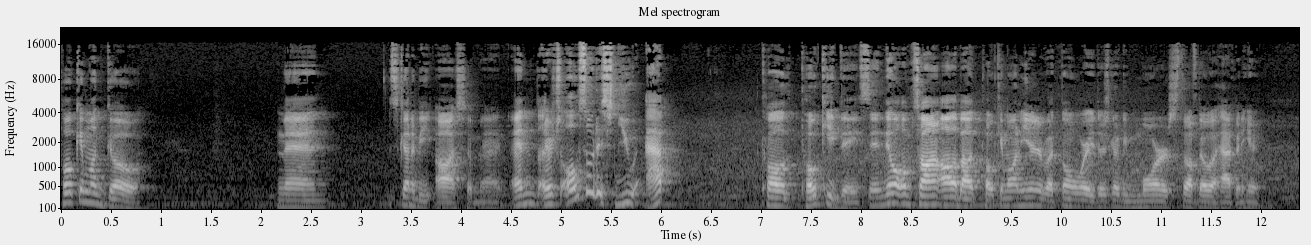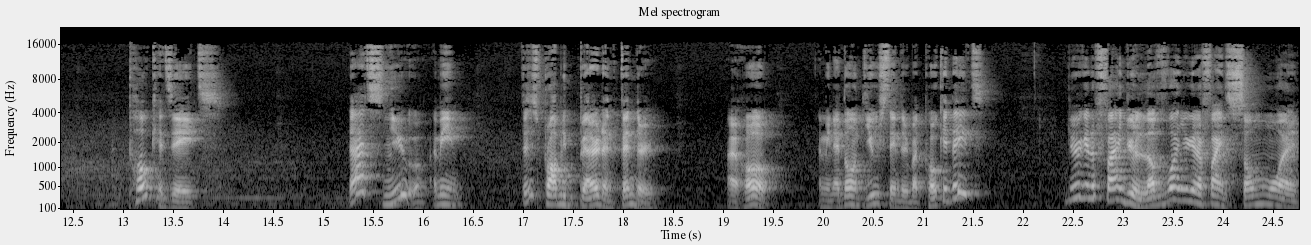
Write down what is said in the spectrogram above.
Pokemon Go, man, it's gonna be awesome, man. And there's also this new app called Pokedates. And you know, I'm talking all about Pokemon here, but don't worry, there's gonna be more stuff that will happen here. Pokedates, that's new. I mean, this is probably better than Tinder. I hope. I mean, I don't use Tinder, but Pokedates? You're gonna find your loved one, you're gonna find someone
